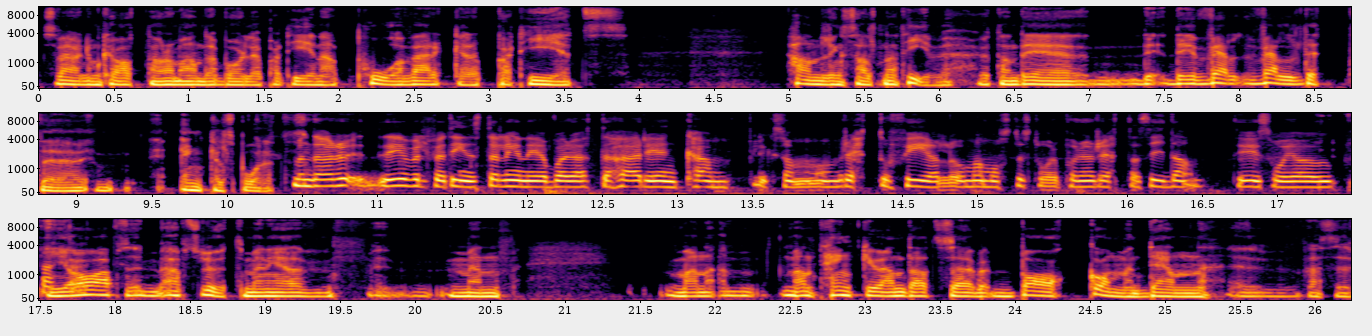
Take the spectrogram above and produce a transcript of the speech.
Sverigedemokraterna och de andra borgerliga partierna påverkar partiets handlingsalternativ. Utan det är, det, det är väl, väldigt eh, enkelspåret. Men där, det är väl för att inställningen är bara att det här är en kamp liksom, om rätt och fel och man måste stå på den rätta sidan. Det är så jag uppfattar Ja, absolut. Men, jag, men man, man tänker ju ändå att bakom den alltså,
